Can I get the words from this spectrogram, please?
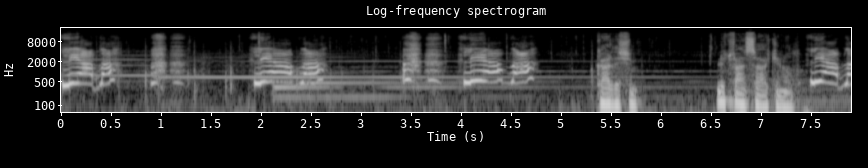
Liya abla. Liya abla. Liya abla. Kardeşim, lütfen sakin ol. Liya abla.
